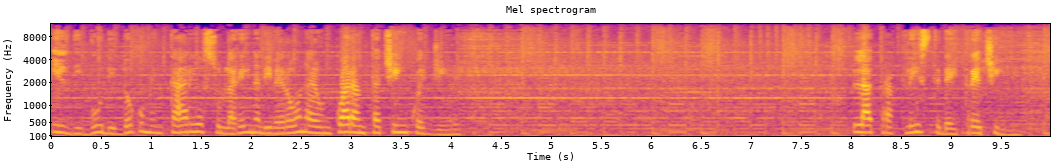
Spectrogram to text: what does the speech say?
il dvd documentario sull'Arena di Verona e un 45 giri. La tracklist dei tre cd.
